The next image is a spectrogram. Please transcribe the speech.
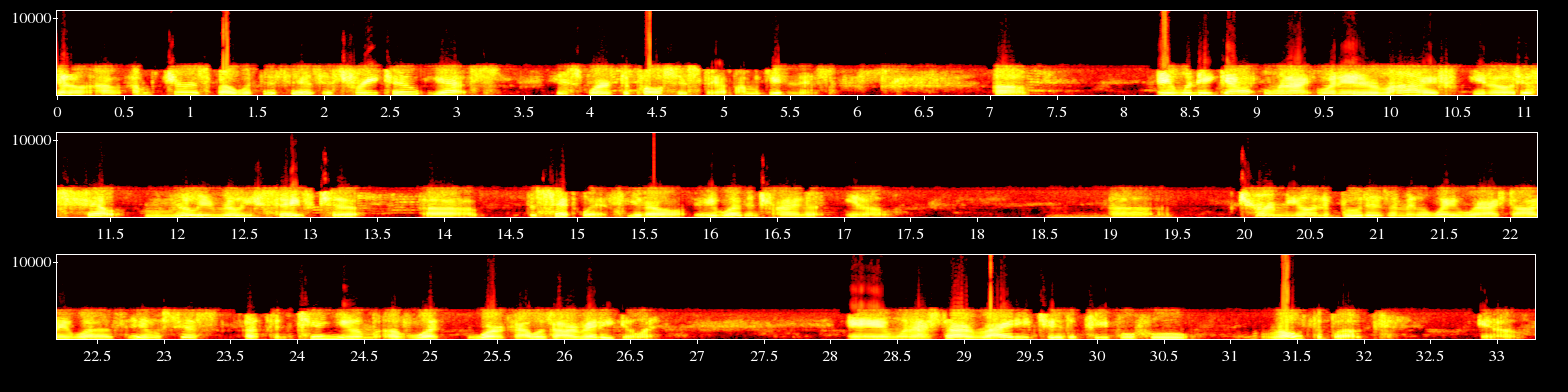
You know, I, I'm curious about what this is. It's free too. Yes, it's worth the postage stamp. I'm getting this. Um, and when it got when I when it arrived, you know, it just felt really really safe to uh, to sit with. You know, it wasn't trying to you know uh, turn me on to Buddhism in a way where I thought it was. It was just a continuum of what work I was already doing. And when I started writing to the people who wrote the book, you know,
